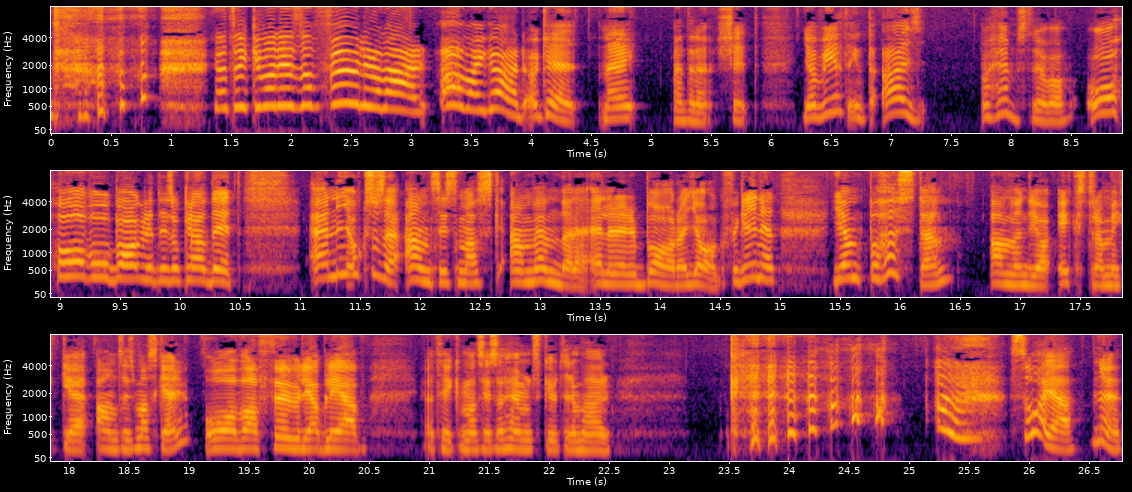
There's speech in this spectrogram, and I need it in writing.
jag tycker man är så ful i de här! Oh my god! Okej, okay. nej. Vänta nu, shit. Jag vet inte, aj! Vad hemskt det var. Åh, oh, vad obehagligt, det är så kladdigt. Är ni också så här ansiktsmaskanvändare eller är det bara jag? För grejen är att jämt på hösten använder jag extra mycket ansiktsmasker. Åh, vad ful jag blev. Jag tycker man ser så hemsk ut i de här. så ja, nu.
